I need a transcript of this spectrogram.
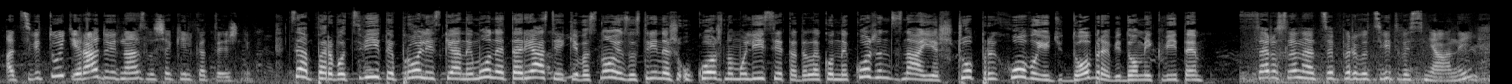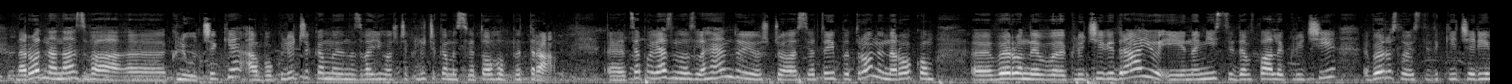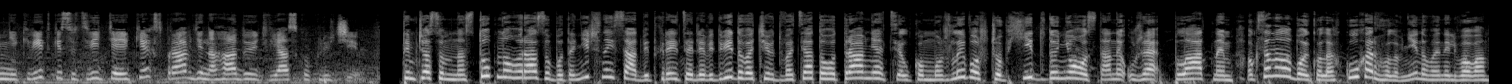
А цвітуть і радують нас лише кілька тижнів. Це первоцвіти, проліски, анемони та ряст, які весною зустрінеш у кожному лісі. Та далеко не кожен знає, що приховують добре відомі квіти. Ця рослина це первоцвіт весняний. Народна назва е, ключики або ключиками називають його ще ключиками святого Петра. Е, Це пов'язано з легендою, що святий Петро ненароком е, виронив ключі від раю, і на місці, де впали ключі, виросли ось такі чарівні квітки, суцвіття яких справді нагадують в'язку ключів. Тим часом наступного разу ботанічний сад відкриється для відвідувачів 20 травня. Цілком можливо, що вхід до нього стане уже платним. Оксана Лабойко, Олег Кухар, головні новини Львова.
